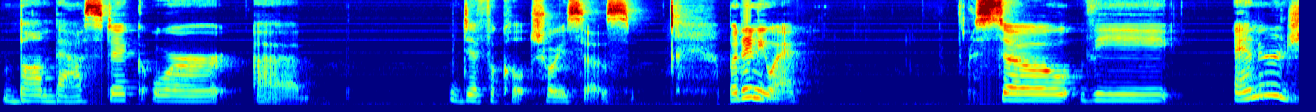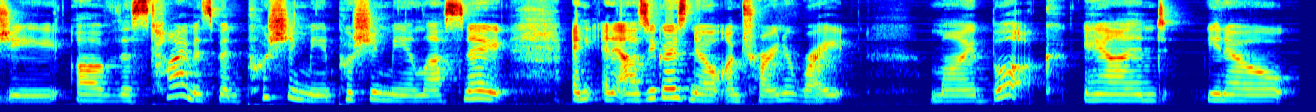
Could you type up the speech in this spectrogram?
bombastic or uh, difficult choices. But anyway, so the energy of this time has been pushing me and pushing me. And last night, and, and as you guys know, I'm trying to write my book. And, you know,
